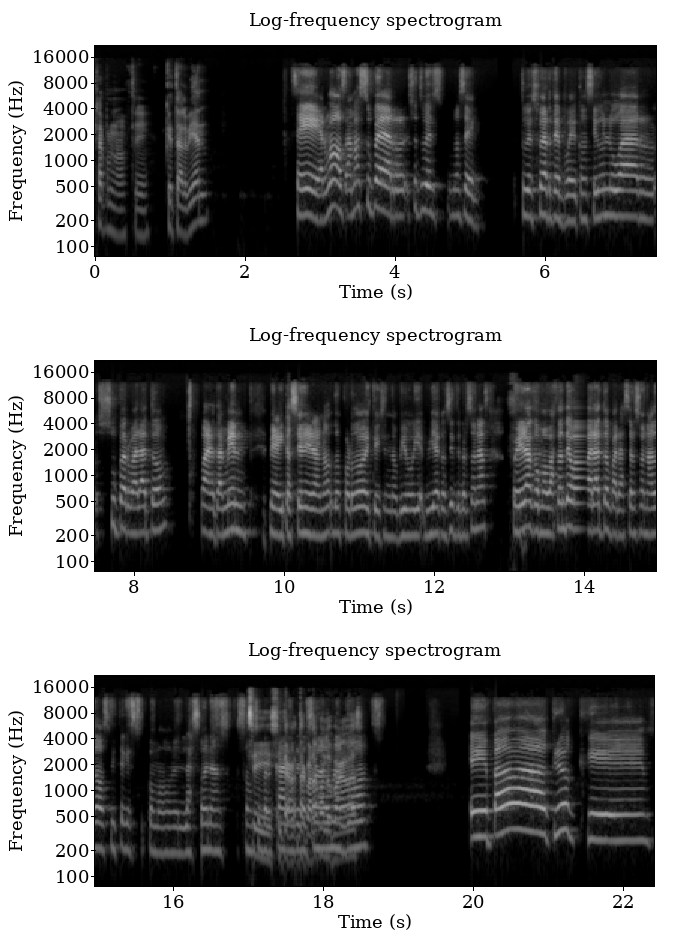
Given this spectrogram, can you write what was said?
Clapham North, sí. ¿Qué tal? ¿Bien? Sí, hermoso. Además, súper, yo tuve, no sé, tuve suerte porque conseguí un lugar súper barato bueno, también mi habitación era, ¿no? Dos por dos, estoy diciendo, vivo, vivía con siete personas, pero era como bastante barato para hacer zona 2, viste que es como las zonas son súper caras. ¿Te, cuándo pagabas? Eh, pagaba, creo que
